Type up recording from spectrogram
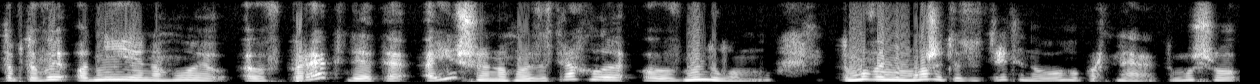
тобто ви однією ногою е, вперед йдете, а іншою ногою застрягли е, в минулому. Тому ви не можете зустріти нового партнера, тому що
